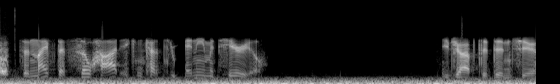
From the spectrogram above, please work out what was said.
It's a knife that's so hot it can cut through any material. You dropped it, didn't you?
